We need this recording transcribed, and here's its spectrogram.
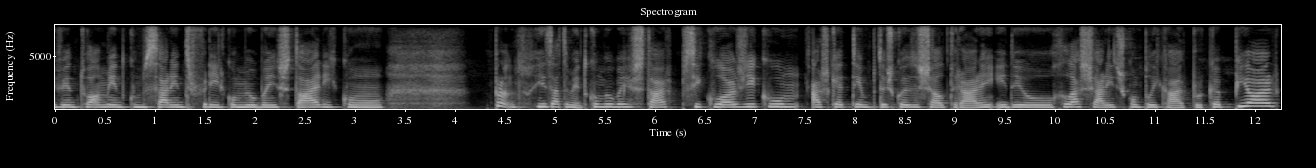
eventualmente começar a interferir com o meu bem-estar e com Pronto, exatamente. Com o meu bem-estar psicológico, acho que é tempo das coisas se alterarem e de eu relaxar e descomplicar, porque a pior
